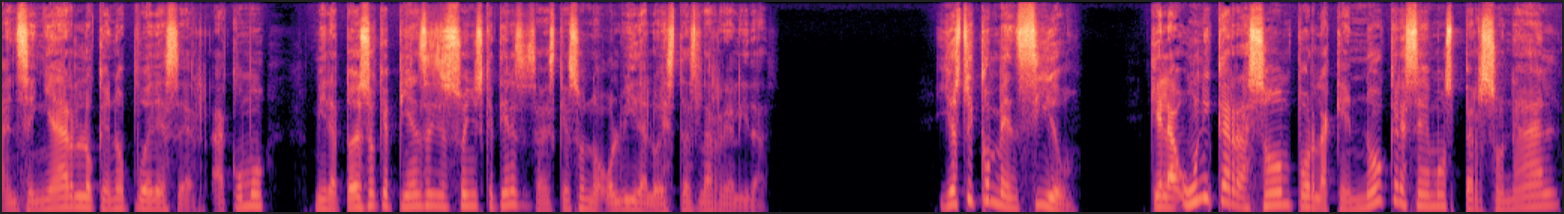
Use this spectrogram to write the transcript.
a enseñar lo que no puede ser, a cómo, mira, todo eso que piensas y esos sueños que tienes, sabes que eso no, olvídalo, esta es la realidad. Yo estoy convencido que la única razón por la que no crecemos personal,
